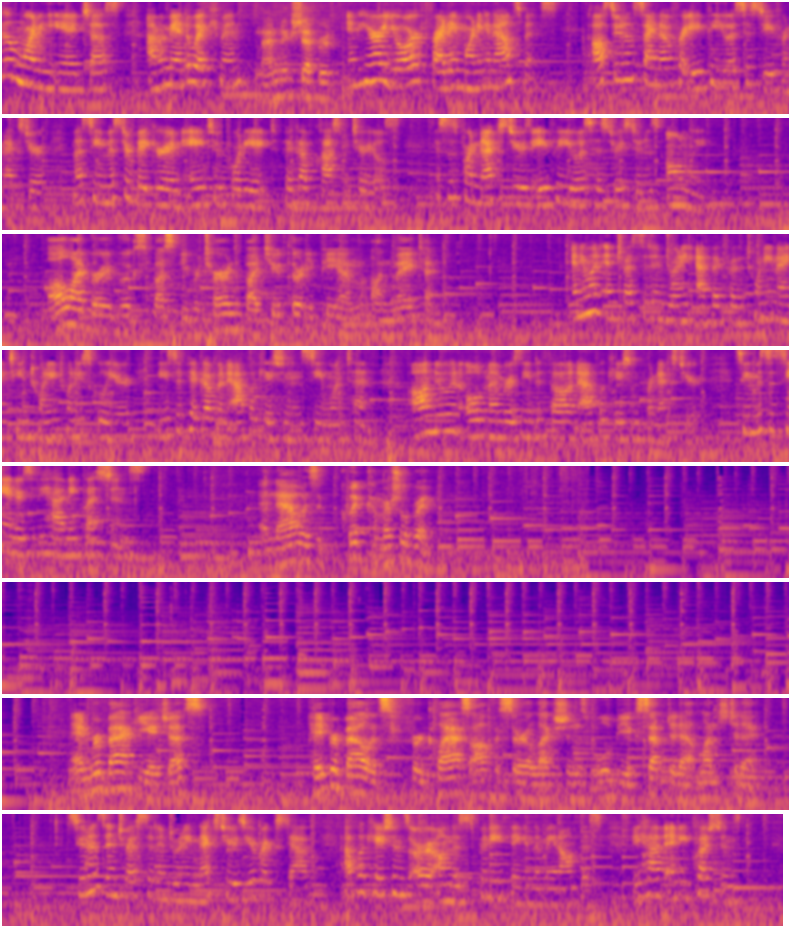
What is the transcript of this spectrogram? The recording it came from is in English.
Good morning, EHS. I'm Amanda Wickman. And I'm Nick Shepard. And here are your Friday morning announcements. All students signed up for AP US History for next year must see Mr. Baker in A248 to pick up class materials. This is for next year's AP US History students only. All library books must be returned by 2.30 p.m. on May 10th. Anyone interested in joining EPIC for the 2019-2020 school year needs to pick up an application in C110. All new and old members need to fill out an application for next year. See Mrs. Sanders if you have any questions. And now is a quick commercial break. And we're back, EHS. Paper ballots for class officer elections will be accepted at lunch today. Students interested in joining next year's yearbook staff, applications are on the spinny thing in the main office. If you have any questions,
